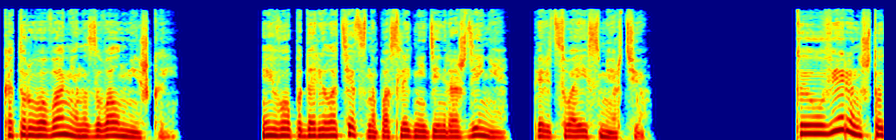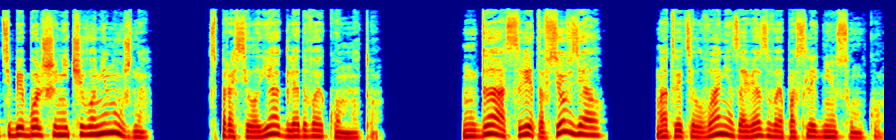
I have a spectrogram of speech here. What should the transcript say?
которого Ваня называл Мишкой. Его подарил отец на последний день рождения, перед своей смертью. «Ты уверен, что тебе больше ничего не нужно?» — спросила я, оглядывая комнату. «Да, Света все взял», — ответил Ваня, завязывая последнюю сумку.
